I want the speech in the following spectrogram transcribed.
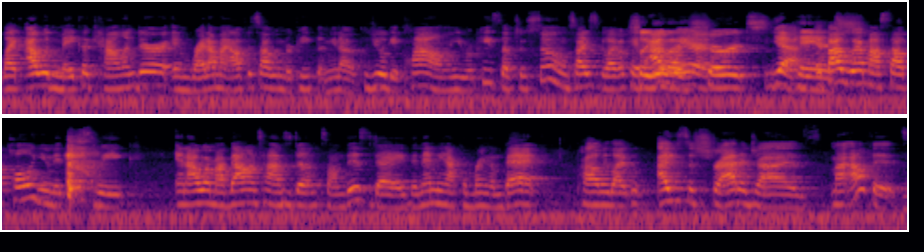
Like I would make a calendar and write out my outfits. So I wouldn't repeat them, you know, because you'll get clown when you repeat stuff too soon. So I used to be like, okay, so if I like wear shirts. Yeah, pants. if I wear my South Pole unit this week and I wear my Valentine's dunks on this day, then that means I can bring them back. Probably like I used to strategize my outfits.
